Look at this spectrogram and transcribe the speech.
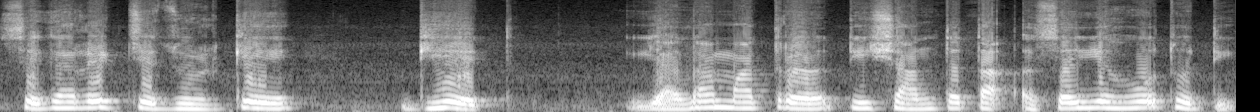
सिगारेटचे झुळके घेत याला मात्र ती शांतता असह्य होत होती.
